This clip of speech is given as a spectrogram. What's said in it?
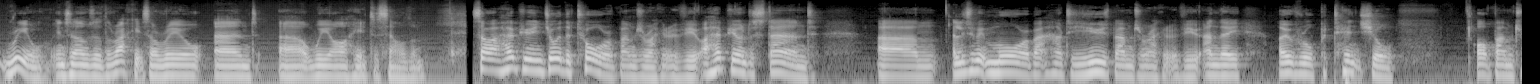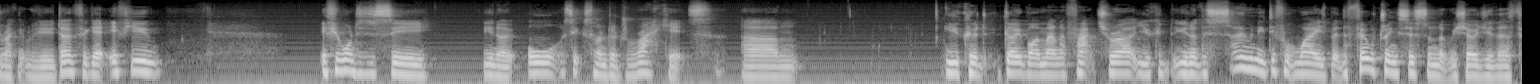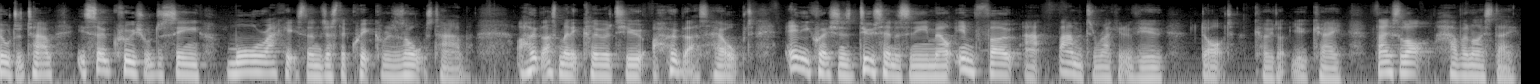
real in terms of the rackets are real and uh, we are here to sell them. So I hope you enjoyed the tour of Badminton Racket Review. I hope you understand um, a little bit more about how to use Badminton Racket Review and the overall potential of Badminton Racket Review. Don't forget if you if you wanted to see you know all 600 rackets um, you could go by manufacturer you could you know there's so many different ways but the filtering system that we showed you the filter tab is so crucial to seeing more rackets than just the quick results tab. I hope that's made it clearer to you. I hope that's helped. Any questions do send us an email info at badmintonracketreview.co.uk thanks a lot. Have a nice day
